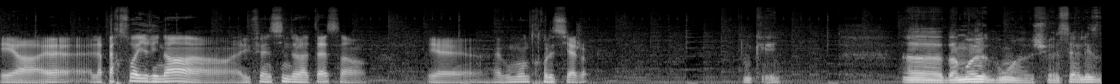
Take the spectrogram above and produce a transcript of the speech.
Et elle, aperçoit Irina, elle lui fait un signe de la tête et elle, vous montre le siège. Ok. Bah moi, bon, je suis assez à l'aise.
